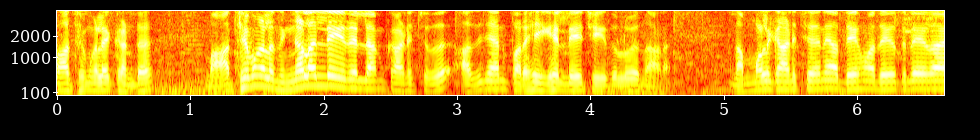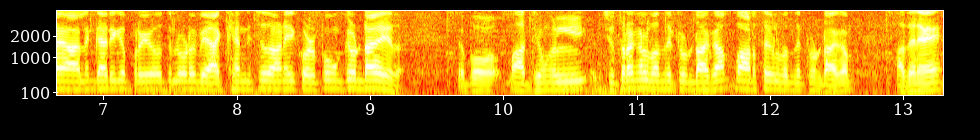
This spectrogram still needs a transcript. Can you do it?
മാധ്യമങ്ങളെ കണ്ട്. മാധ്യമങ്ങൾ നിങ്ങളല്ലേ ഇതെല്ലാം കാണിച്ചത്? അത് ഞാൻ പറയുകയല്ലേ ചെയ്തുള്ളൂ എന്നാണ്. നമ്മൾ കാണിച്ചതിനെ അദ്ദേഹം അദ്ദേഹത്തിന്റെതായ ആലങ്കാരിക പ്രയോഗത്തിലൂടെ വ്യാഖ്യാനിച്ചതാണ് ഈ കുഴപ്പമൊക്കെ ഉണ്ടായത്. ഇപ്പോൾ മാധ്യമങ്ങളിൽ ചിത്രങ്ങൾ വന്നിട്ടുണ്ടാകാം വാർത്തകൾ വന്നിട്ടുണ്ടാകാം. അതിനെ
